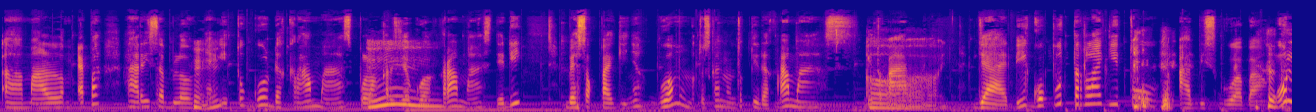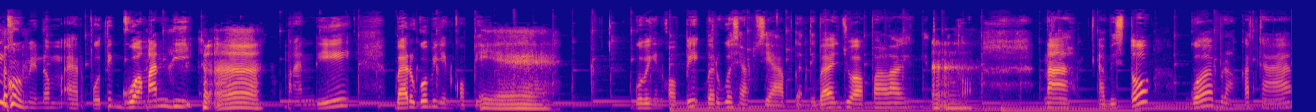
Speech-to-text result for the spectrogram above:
eh, malam eh, apa hari sebelumnya Mm-mm. itu gue udah keramas pulang kerja gue Hmm. keramas. Jadi besok paginya gue memutuskan untuk tidak keramas gitu kan. Oh, jadi gue puter lagi tuh. Abis gue bangun gue minum air putih gue mandi. Mandi baru gue bikin kopi. Iya. gue bikin kopi baru gue siap-siap. Ganti baju apalah gitu, Heeh. nah abis itu gue berangkat kan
